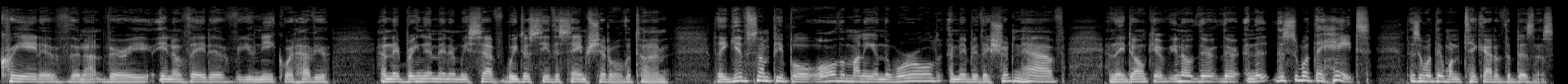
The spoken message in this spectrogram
creative, they're not very innovative, unique, what have you. And they bring them in, and we have, we just see the same shit all the time. They give some people all the money in the world, and maybe they shouldn't have, and they don't give. You know, they're they're and this is what they hate. This is what they want to take out of the business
